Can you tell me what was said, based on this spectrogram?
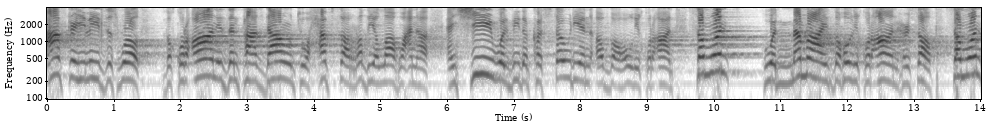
After he leaves this world, the Quran is then passed down to Hafsa radiallahu anha, and she will be the custodian of the Holy Quran. Someone who had memorized the Holy Quran herself, someone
